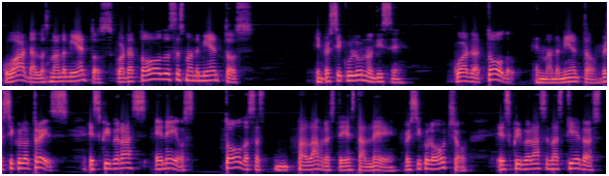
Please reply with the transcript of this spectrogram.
Guarda los mandamientos, guarda todos los mandamientos. En versículo 1 dice, guarda todo el mandamiento. Versículo 3, escribirás en ellos todas las palabras de esta ley. Versículo 8, escribirás en las piedras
